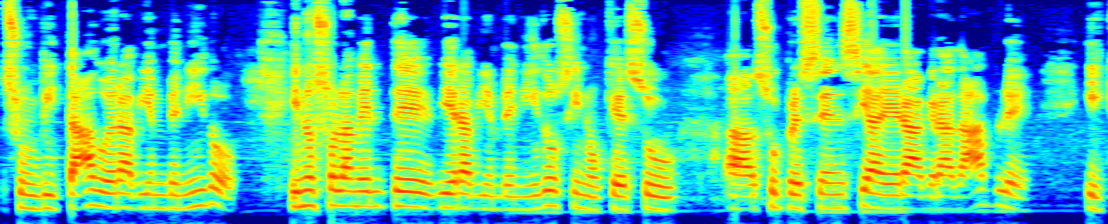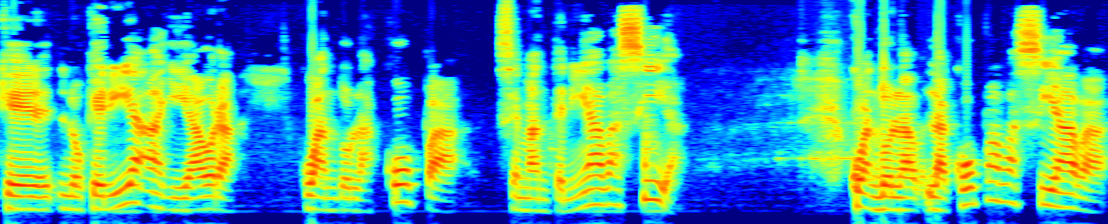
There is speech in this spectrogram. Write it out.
su invitado era bienvenido y no solamente era bienvenido, sino que su, ah, su presencia era agradable y que lo quería allí. Ahora, cuando la copa se mantenía vacía, cuando la, la copa vaciaba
